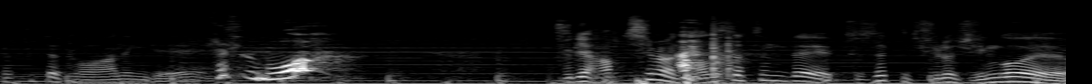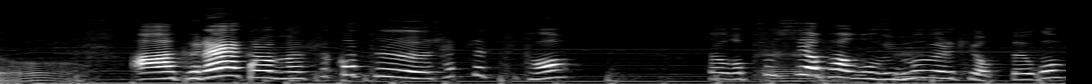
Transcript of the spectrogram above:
세 세트 더 하는 게 세트 뭐? 두 개 합치면 다섯 세트인데 두 세트 줄여진 거예요 아 그래? 그러면 스쿼트 세 세트 더? 저거 푸시업하고 윗몸 이렇게 없애고?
